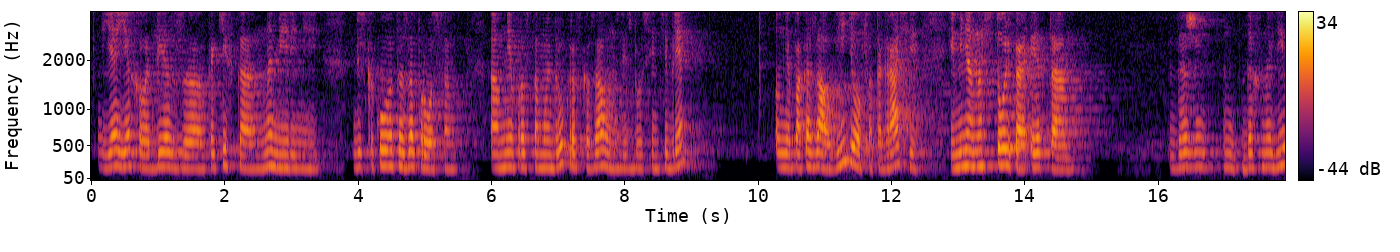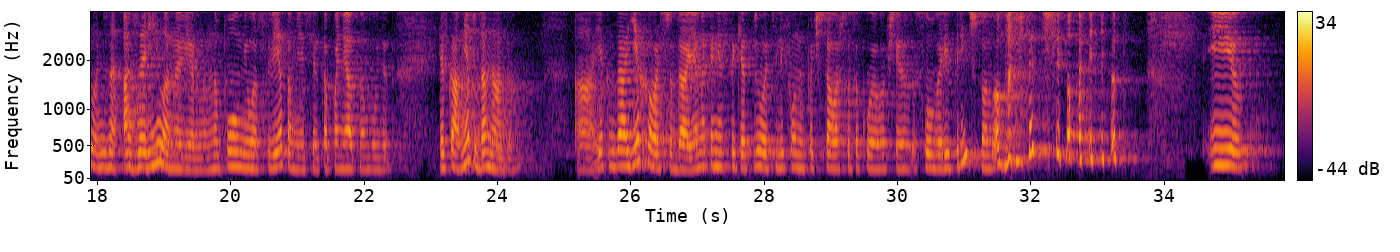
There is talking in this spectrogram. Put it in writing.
я ехала без э, каких-то намерений, без какого-то запроса. А Мне просто мой друг рассказал, он здесь был в сентябре, он мне показал видео, фотографии, и меня настолько это даже ну, вдохновило, не знаю, озарило, наверное, наполнило светом, если это понятно будет. Я сказала, мне туда надо. А, Я когда ехала сюда, я наконец-таки открыла телефон и почитала, что такое вообще слово ретрит, что оно обозначает. И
